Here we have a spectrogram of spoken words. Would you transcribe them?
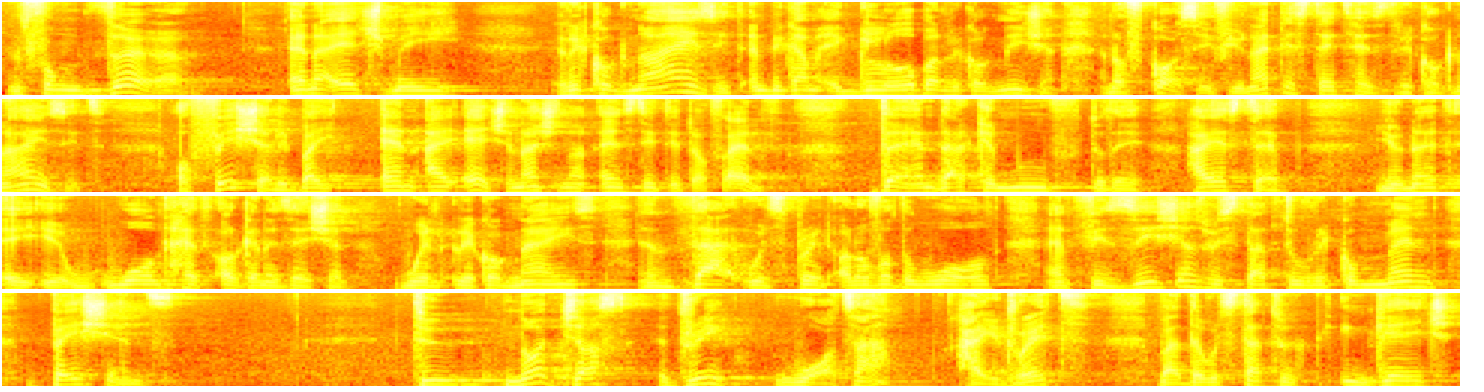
and from there, NIH may recognize it and become a global recognition. And of course, if United States has recognized it officially by NIH, National Institute of Health, then that can move to the highest step. United, uh, World Health Organization will recognize and that will spread all over the world and physicians will start to recommend patients to not just drink water, hydrate, but they will start to engage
